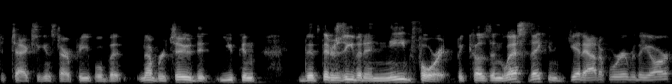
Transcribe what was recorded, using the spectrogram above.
attacks against our people, but number two that you can that there's even a need for it because unless they can get out of wherever they are,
